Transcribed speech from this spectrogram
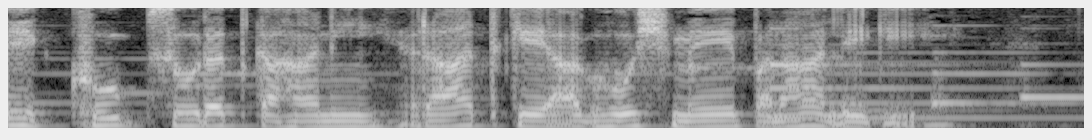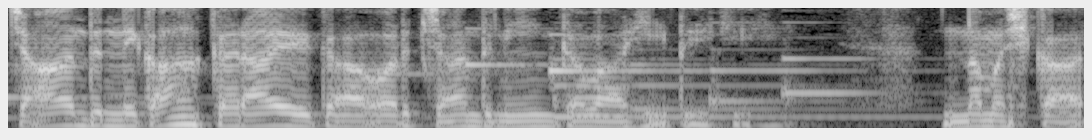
एक खूबसूरत कहानी रात के आगोश में पनाह लेगी। चाँद निकाह कराएगा और चांदनी गवाही देगी। नमस्कार,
